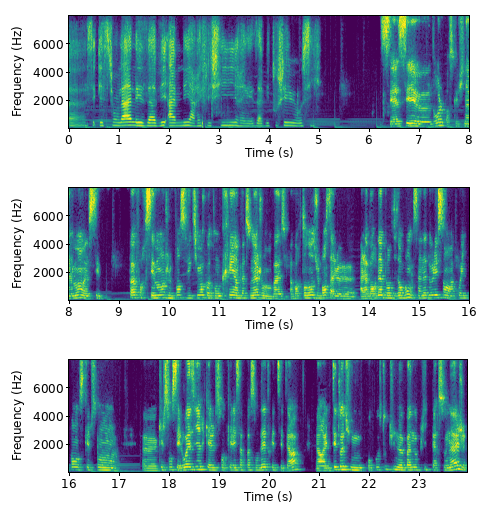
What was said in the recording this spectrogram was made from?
euh, ces questions-là les avaient amenés à réfléchir et les avaient touchés eux aussi. C'est assez drôle parce que finalement c'est pas forcément, je pense effectivement quand on crée un personnage, on va avoir tendance, je pense, à l'aborder un peu en disant bon c'est un adolescent, à quoi il pense, quels sont quels sont ses loisirs, sont, quelle est sa façon d'être, etc en réalité, toi, tu nous proposes toute une panoplie de personnages.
